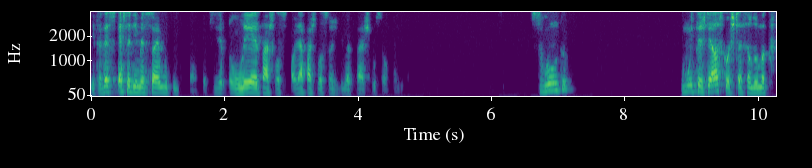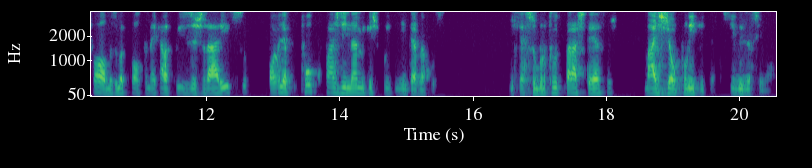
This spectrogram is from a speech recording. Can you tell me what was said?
E, portanto, esta dimensão é muito importante. É preciso ler, para as, olhar para as relações bilaterais com o seu candidato. Segundo, muitas delas, com a exceção do McFall, mas o McFall também acaba por exagerar isso, olha pouco para as dinâmicas políticas internas russas. Isso é sobretudo para as teses mais geopolíticas, civilizacionais.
